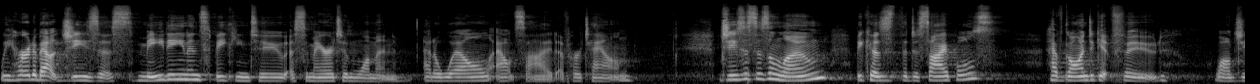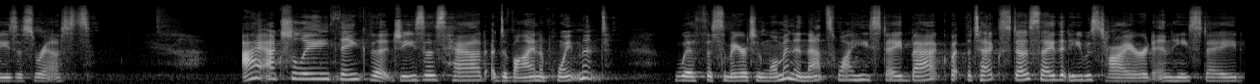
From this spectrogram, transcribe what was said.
we heard about Jesus meeting and speaking to a Samaritan woman at a well outside of her town. Jesus is alone because the disciples have gone to get food while Jesus rests. I actually think that Jesus had a divine appointment with the Samaritan woman, and that's why he stayed back. But the text does say that he was tired and he stayed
